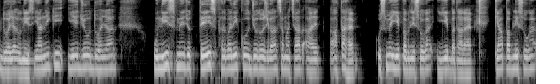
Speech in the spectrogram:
2019 यानी कि ये जो 2019 में जो 23 फरवरी को जो रोज़गार समाचार आए, आता है, उसमें ये पब्लिश होगा, ये बता रहा है। क्या पब्लिश होगा,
